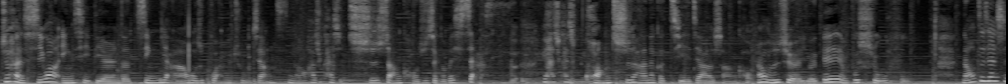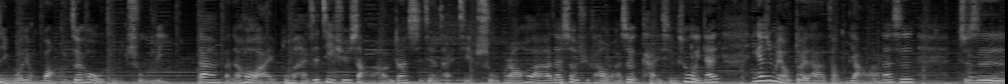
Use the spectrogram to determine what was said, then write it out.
就很希望引起别人的惊讶啊，或者是关注这样子，然后他就开始吃伤口，就整个被吓死，因为他就开始狂吃他那个结痂的伤口，然后我就觉得有一点点不舒服，然后这件事情我有点忘了最后我怎么处理。但反正后来我们还是继续上了好一段时间才结束。然后后来他在社区看我还是很开心，所以我应该应该是没有对他怎么样啦。但是就是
